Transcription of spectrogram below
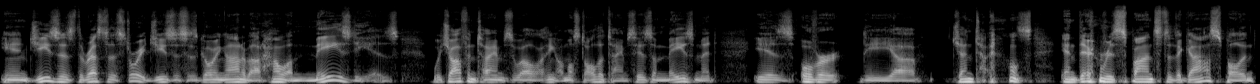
In Jesus, the rest of the story, Jesus is going on about how amazed he is, which oftentimes, well, I think almost all the times, his amazement is over the uh, Gentiles and their response to the gospel. And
